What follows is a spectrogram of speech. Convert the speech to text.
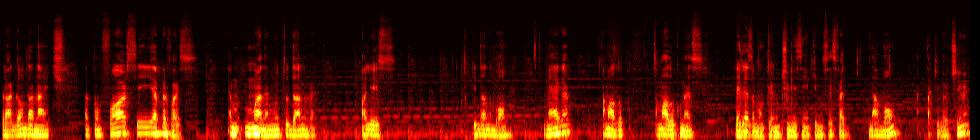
Dragão da Night. Phantom Force e Hyper Voice. É, mano, é muito dano, velho. Olha isso. Que dano bom. Mega. Tá maluco. Tá maluco mesmo. Beleza, montei um timezinho aqui. Não sei se vai dar bom. Tá aqui meu time.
